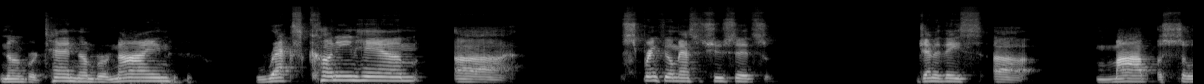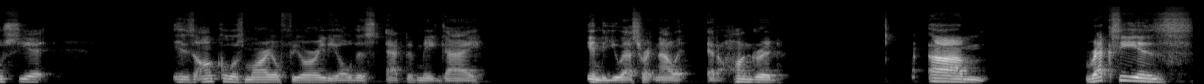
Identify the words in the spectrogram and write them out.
number 10. Number nine, Rex Cunningham, uh, Springfield, Massachusetts, Genovese uh, mob associate. His uncle is Mario Fiore, the oldest active made guy in the US right now at, at 100. Um, Rexy is,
